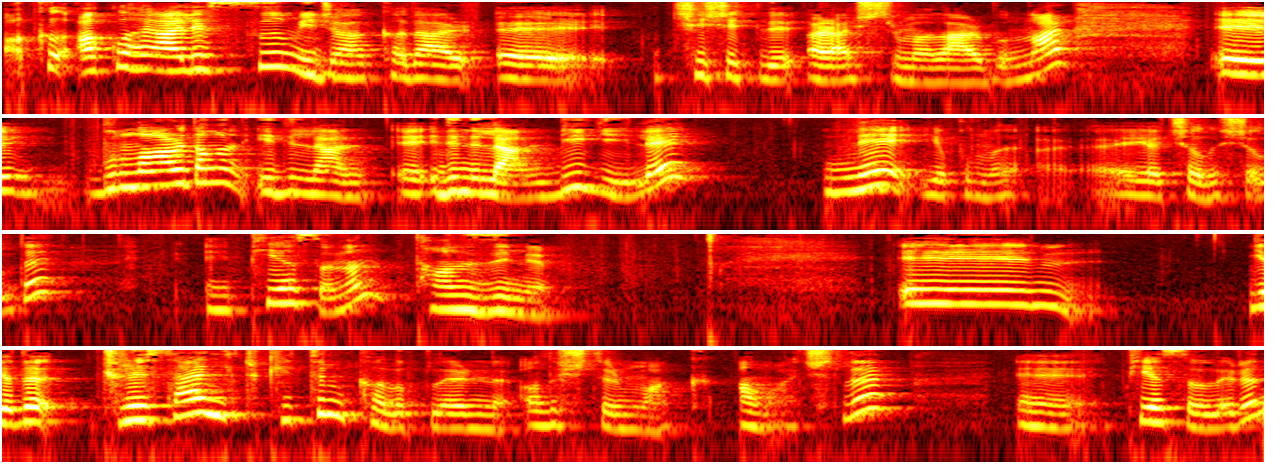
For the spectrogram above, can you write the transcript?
akıl, aklı hayale sığmayacak kadar çeşitli araştırmalar bunlar. E, bunlardan edilen, e, edinilen bilgiyle ne yapılmaya çalışıldı? E, piyasanın tanzimi. ya da küresel tüketim kalıplarını alıştırmak amaçlı piyasaların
